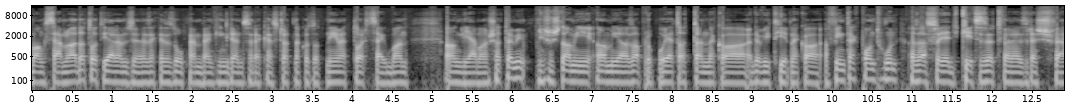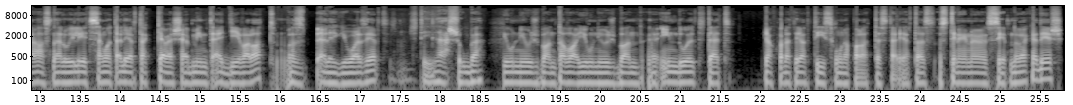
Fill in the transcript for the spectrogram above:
bankszámla adatot, jellemzően ezekhez az open banking rendszerekhez csatlakozott Németországban, Angliában, stb. És most ami, ami az apropóját adta ennek a rövid hírnek a, a fintech.hu-n, az az, hogy egy 250 ezres felhasználói létszámot elértek kevesebb, mint egy év alatt, az elég jó azért, így lássuk be. Júniusban, tavaly júniusban indult, tehát gyakorlatilag 10 hónap alatt ezt elérte, az, az tényleg nagyon szép növekedés.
